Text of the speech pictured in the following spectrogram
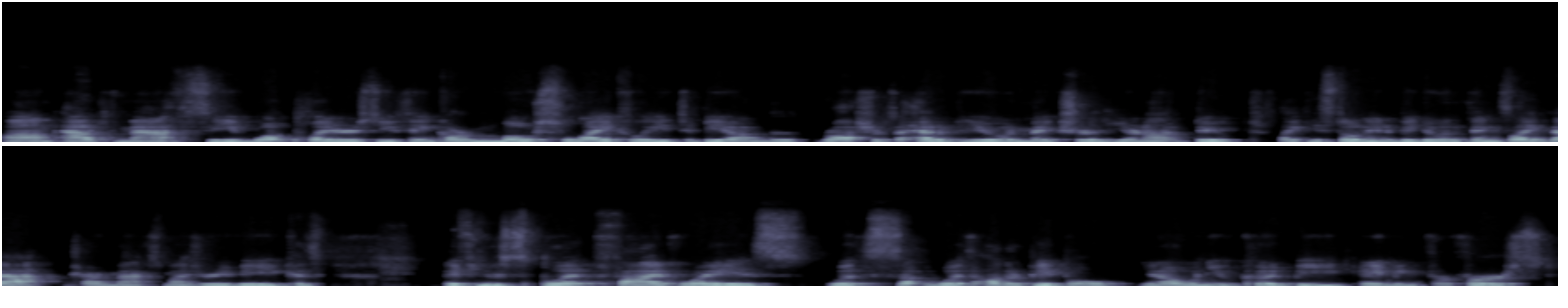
um, add up the math, see what players you think are most likely to be on the rosters ahead of you, and make sure that you're not duped. Like you still need to be doing things like that, trying to maximize your EV. Because if you split five ways with with other people, you know, when you could be aiming for first,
